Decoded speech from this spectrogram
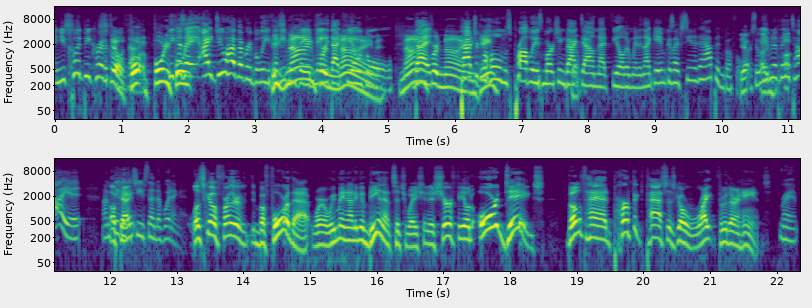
And you could be critical Still, of that four- 40 because 40 I, I do have every belief that even if they made that field goal, Nine that for nine. Patrick Game- Mahomes probably is marching back down that field and winning that game because I've seen it happen before. Yeah, So even if they uh, tie it, I'm thinking the Chiefs end up winning it. Let's go further before that, where we may not even be in that situation. Is Sherfield or Diggs both had perfect passes go right through their hands? Right.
